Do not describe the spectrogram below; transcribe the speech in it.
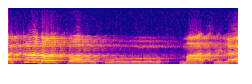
Păstrados vor cu mațile.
